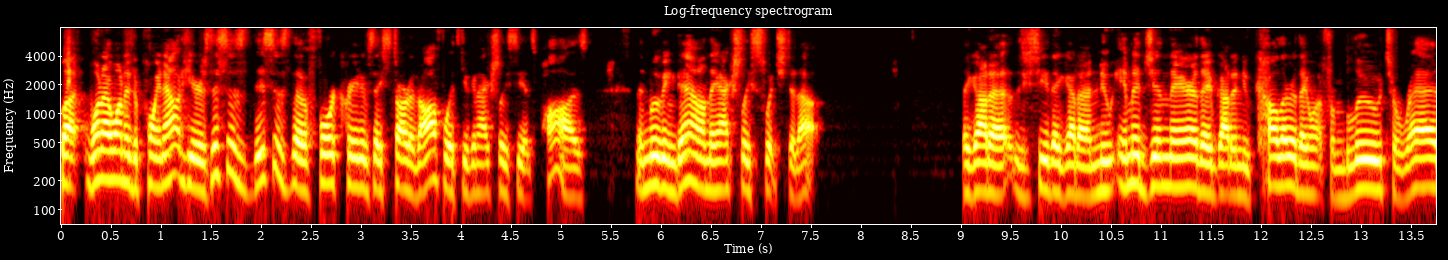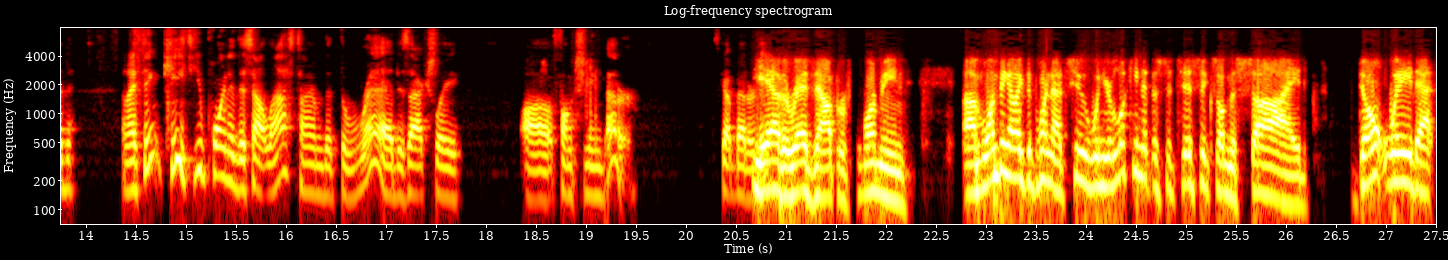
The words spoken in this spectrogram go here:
But what I wanted to point out here is this is this is the four creatives they started off with. You can actually see it's paused. Then moving down, they actually switched it up. They got a you see they got a new image in there. They've got a new color. They went from blue to red. And I think Keith, you pointed this out last time that the red is actually uh, functioning better. It's got better. Yeah, the red's outperforming um, one thing I like to point out too, when you're looking at the statistics on the side, don't weigh that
